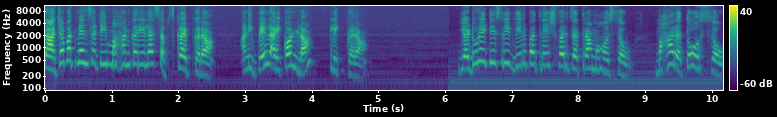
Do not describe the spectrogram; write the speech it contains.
ताज्या बातम्यांसाठी महान करेला सबस्क्राईब करा आणि बेल आयकॉनला क्लिक करा. यडूर येथे श्री वीरभद्रेश्वर जत्रा महोत्सव महारथोत्सव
